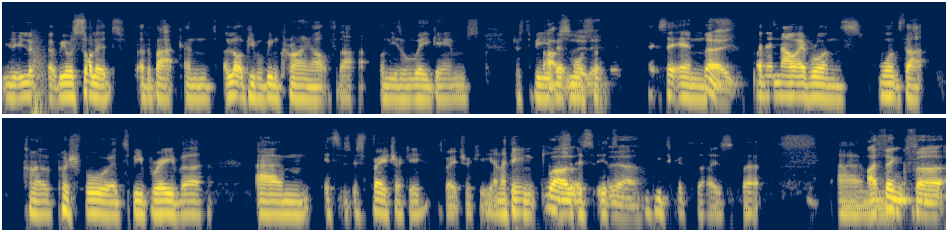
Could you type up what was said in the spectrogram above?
we were solid at the back, and a lot of people have been crying out for that on these away games, just to be Absolutely. a bit more solid. sit in. No. But then now everyone's wants that kind of push forward to be braver. Um, it's it's very tricky. It's very tricky, and I think well, it's, it's, it's yeah. to criticize, but um, I think for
